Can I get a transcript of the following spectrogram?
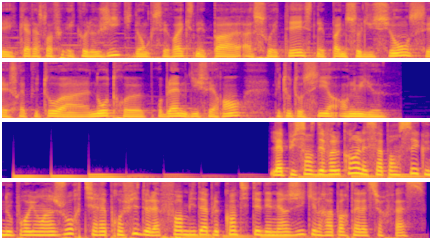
des catastrophes écologiques, donc c'est vrai que ce n'est pas à souhaiter, ce n'est pas une solution, ce serait plutôt un autre problème différent, mais tout aussi ennuyeux. La puissance des volcans laisse à penser que nous pourrions un jour tirer profit de la formidable quantité d'énergie qu'ils rapportent à la surface.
